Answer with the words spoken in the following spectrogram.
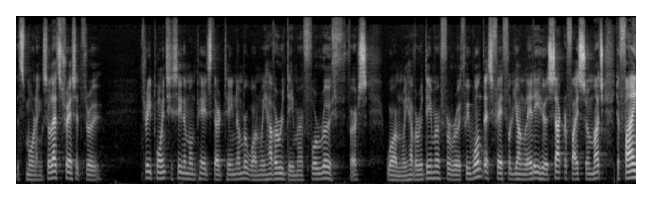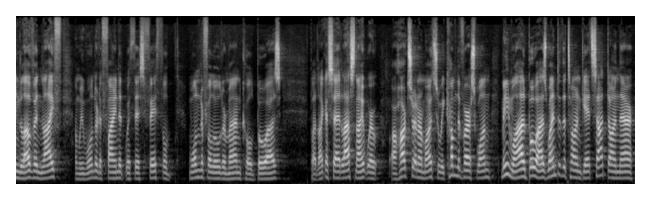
this morning. So let's trace it through. Three points, you see them on page 13. Number one, we have a Redeemer for Ruth. Verse 1. We have a Redeemer for Ruth. We want this faithful young lady who has sacrificed so much to find love in life, and we want her to find it with this faithful, wonderful older man called Boaz. But like I said last night, where our hearts are in our mouths, so we come to verse 1. Meanwhile, Boaz went to the town gate, sat down there,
